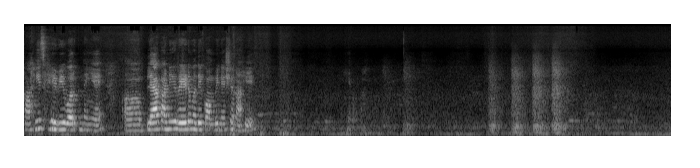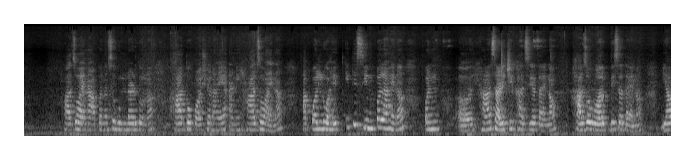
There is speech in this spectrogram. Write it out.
काहीच हेवी वर्क नाही आहे ब्लॅक आणि रेडमध्ये कॉम्बिनेशन आहे हे बघा हा जो आहे ना आपण असं गुंडाळतो ना हा तो कॉशन आहे आणि हा जो आहे ना हा पल्लू आहे. किती सिंपल आहे ना पण ह्या साडीची खासियत आहे ना हा जो वर्क दिसत आहे ना या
